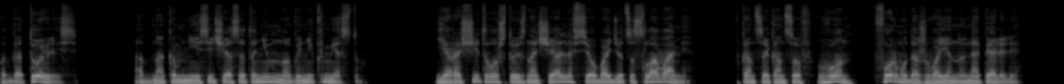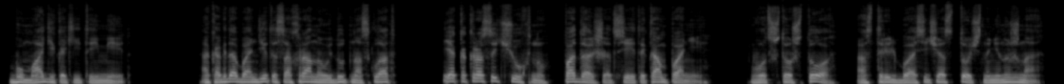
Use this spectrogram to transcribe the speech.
подготовились. Однако мне сейчас это немного не к месту. Я рассчитывал, что изначально все обойдется словами, В конце концов, вон, форму даже военную напялили, бумаги какие-то имеют. А когда бандиты с охраны уйдут на склад, я как раз и чухну подальше от всей этой компании. Вот что-что, а стрельба сейчас точно не нужна.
